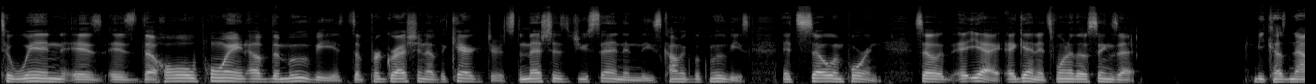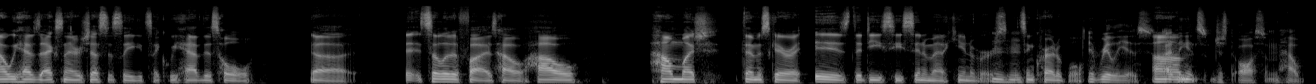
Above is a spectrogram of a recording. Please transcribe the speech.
to win is is the whole point of the movie. It's the progression of the characters. It's the message you send in these comic book movies. It's so important. So uh, yeah, again, it's one of those things that because now we have Zack Snyder's Justice League, it's like we have this whole uh it solidifies how how how much Themyscira is the DC cinematic universe. Mhm. It's incredible. it really is. I think Um, it's just awesome how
